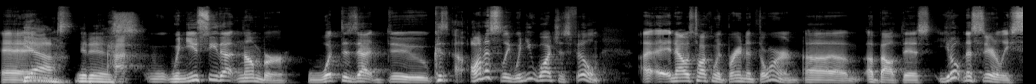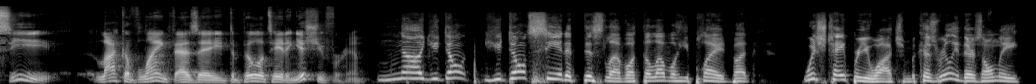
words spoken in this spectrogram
And yeah, it is. when you see that number, what does that do? Because honestly, when you watch this film, and I was talking with Brandon Thorn uh, about this. You don't necessarily see lack of length as a debilitating issue for him. No, you don't. You don't see it at this level, at the level he played. But which tape were you watching? Because really, there's only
